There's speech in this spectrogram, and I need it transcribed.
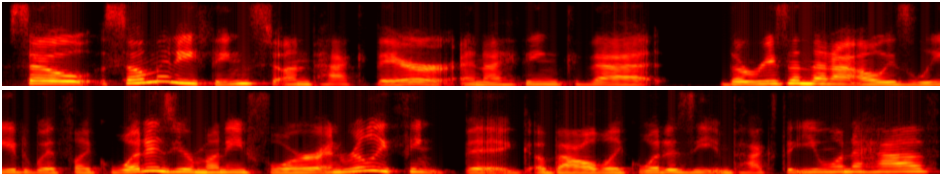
So so many things to unpack there, and I think that the reason that I always lead with like what is your money for and really think big about like what is the impact that you want to have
